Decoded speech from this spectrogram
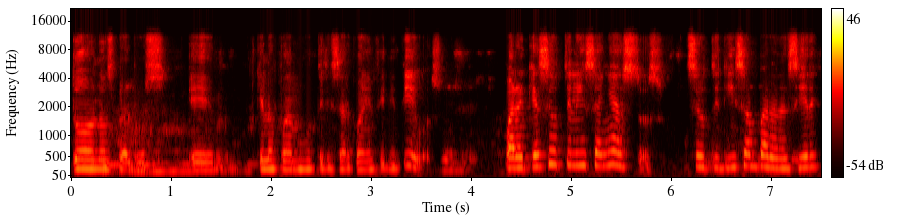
todos los verbos eh, que los podemos utilizar con infinitivos. ¿Para qué se utilizan estos? Se utilizan para decir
